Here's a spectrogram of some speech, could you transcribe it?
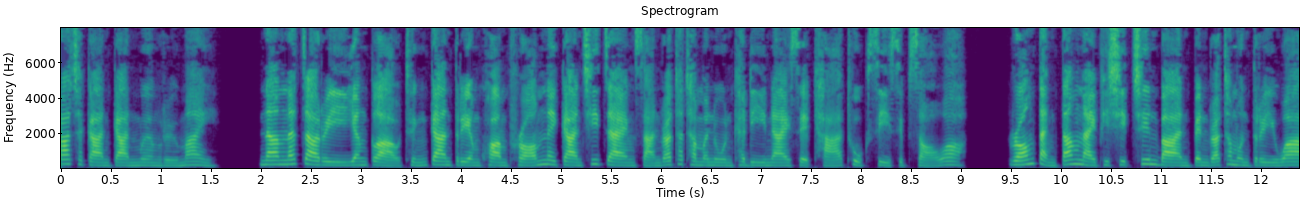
ราชการการเมืองหรือไม่ นางนัจจารียังกล่าวถึงการเตรียมความพร้อมในการชี้แจงสารรัฐธรรมนูญคดีนายเศรษฐาถูก 40 สว ร้องแต่งตั้งนายพิชิตชื่นบานเป็นรัฐมนตรีว่า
